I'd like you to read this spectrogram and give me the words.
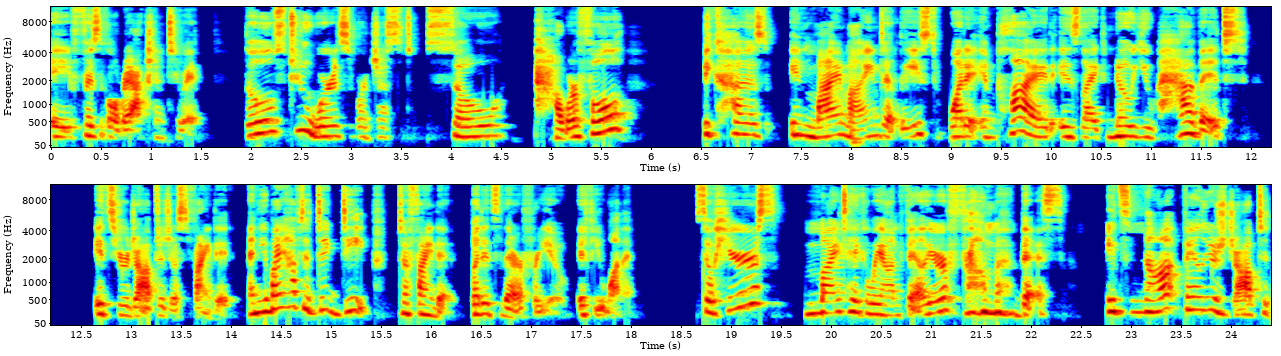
a physical reaction to it. Those two words were just so powerful because, in my mind at least, what it implied is like, no, you have it. It's your job to just find it. And you might have to dig deep to find it but it's there for you if you want it. So here's my takeaway on failure from this it's not failure's job to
